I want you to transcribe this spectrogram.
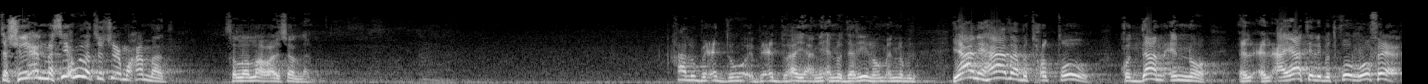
تشريع المسيح ولا تشريع محمد صلى الله عليه وسلم؟ قالوا بعدوا بعدوا هاي يعني إنه دليلهم إنه يعني هذا بتحطوه. قدام إنه الآيات اللي بتقول رفع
